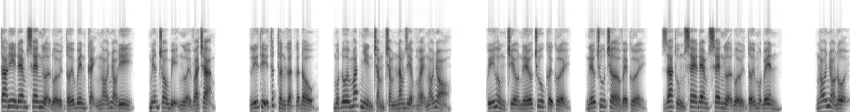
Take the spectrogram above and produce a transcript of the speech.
ta đi đem xe ngựa đuổi tới bên cạnh ngõ nhỏ đi, miễn cho bị người va chạm. Lý thị thất thần gật gật đầu, một đôi mắt nhìn chằm chằm năm diệp huệ ngõ nhỏ. Quý hồng chiều nếu chu cười cười, nếu chu trở về cười, ra thùng xe đem xe ngựa đuổi tới một bên. Ngõ nhỏ nội,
